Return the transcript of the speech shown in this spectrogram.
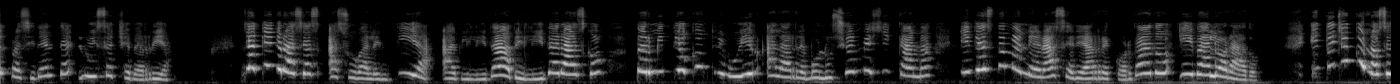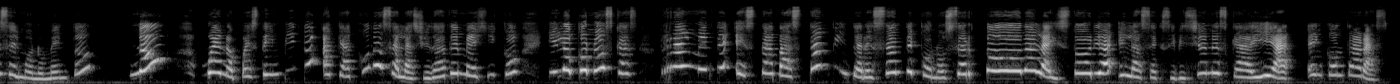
del presidente Luis Echeverría, gracias a su valentía, habilidad y liderazgo permitió contribuir a la Revolución Mexicana y de esta manera sería recordado y valorado. ¿Y tú ya conoces el monumento? ¿No? Bueno, pues te invito a que acudas a la Ciudad de México y lo conozcas. Realmente está bastante interesante conocer toda la historia y las exhibiciones que ahí encontrarás.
